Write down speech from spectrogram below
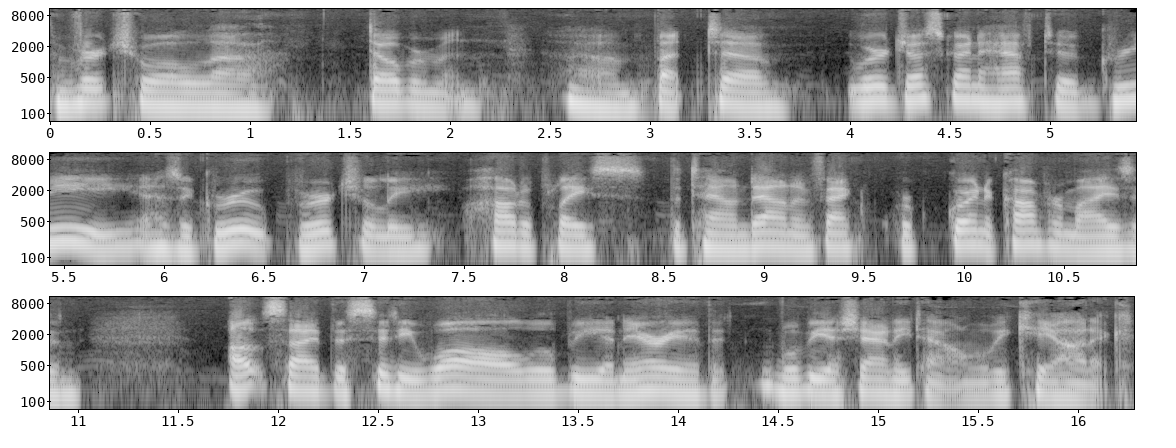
A virtual uh, Doberman. Um, but uh, we're just going to have to agree as a group virtually how to place the town down. In fact, we're going to compromise and outside the city wall will be an area that will be a shanty town, will be chaotic.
